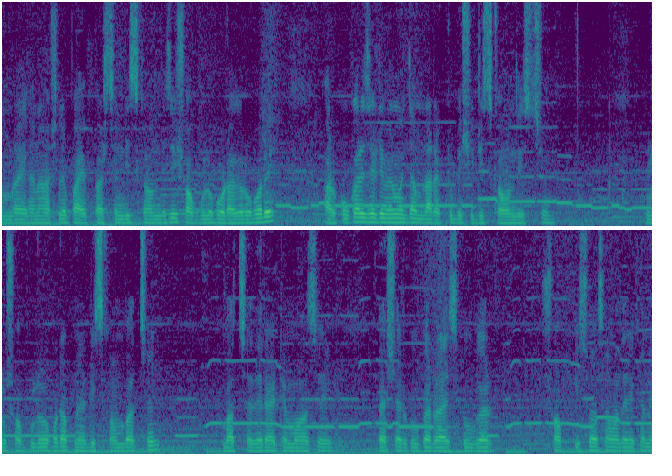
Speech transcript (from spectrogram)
আমরা এখানে আসলে ফাইভ পার্সেন্ট ডিসকাউন্ট দিচ্ছি সবগুলো প্রোডাক্টের উপরে। আর কুকারেজ আইটেমের মধ্যে আমরা আর একটু বেশি ডিসকাউন্ট দিচ্ছি। এগুলো সবগুলোর উপরে আপনারা ডিসকাউন্ট পাচ্ছেন। বাচ্চাদের আইটেমও আছে প্রেশার কুকার রাইস কুকার সব কিছু আছে আমাদের এখানে।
